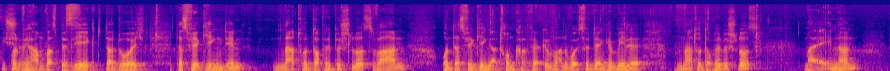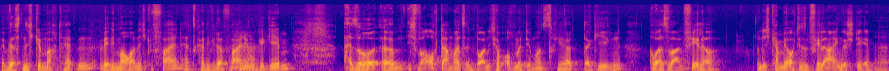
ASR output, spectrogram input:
wie schön. und wir haben was bewegt dadurch, dass wir gegen den NATO-Doppelbeschluss waren und dass wir gegen Atomkraftwerke waren. Wo ich so denke, Mädel, NATO-Doppelbeschluss, mal erinnern, wenn wir es nicht gemacht hätten, wäre die Mauer nicht gefallen, hätte es keine Wiedervereinigung gegeben. Also ähm, ich war auch damals in Bonn, ich habe auch mit demonstriert dagegen, aber es war ein Fehler. Und ich kann mir auch diesen Fehler eingestehen. Ja,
